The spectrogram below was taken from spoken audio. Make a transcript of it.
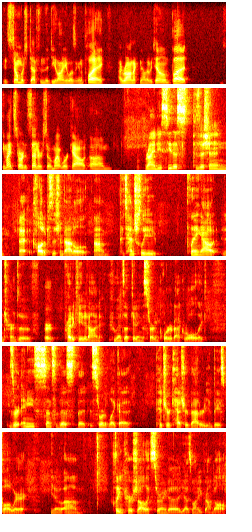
it's so much depth in the D line he wasn't going to play. Ironic now that we tell him, but he might start at center, so it might work out. Um, Ryan, do you see this position, uh, call it a position battle, um, potentially playing out in terms of, or predicated on who ends up getting the starting quarterback role? Like, is there any sense of this that is sort of like a pitcher catcher battery in baseball where, you know, um, Clayton Kershaw likes throwing to Yasmani Grandal?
